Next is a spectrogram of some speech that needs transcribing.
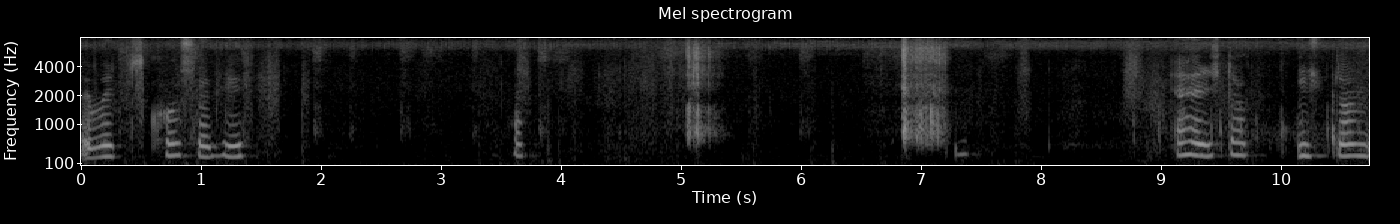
Evet koş hadi. Eğer işte üstten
